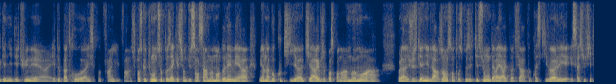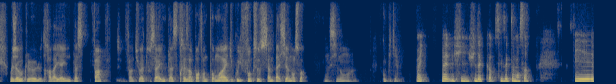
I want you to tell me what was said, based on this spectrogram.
gagner des thunes et, euh, et de pas trop. Euh, enfin, je pense que tout le monde se pose la question du sens à un moment donné, mais, euh, mais il y en a beaucoup qui, qui, arrivent, je pense, pendant un moment à voilà, juste gagner de l'argent sans trop se poser de questions. Derrière, ils peuvent faire à peu près ce qu'ils veulent et, ça suffit. Moi, j'avoue que le, travail a une place. Enfin, enfin, tu vois, tout ça a une place très importante pour moi et du coup, il faut que ça me passionne en soi. Donc, sinon, compliqué. Oui, je suis, d'accord, c'est exactement ça. Et,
